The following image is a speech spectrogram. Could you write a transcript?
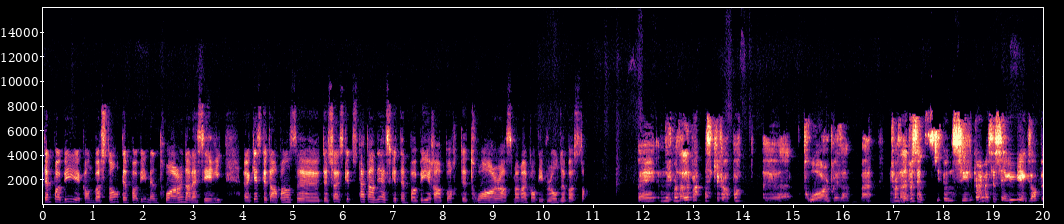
Tampa Bay contre Boston. Tampa Bay mène 3-1 dans la série. Qu'est-ce que tu en penses de ça? Est-ce que tu t'attendais à ce que Tampa Bay remporte 3-1 en ce moment contre les Browns de Boston? Ben, je m'attendais pas à ce qu'ils remportent 3-1 présentement. Je mhm. m'attendais plus à une, série quand même assez serrée, exemple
